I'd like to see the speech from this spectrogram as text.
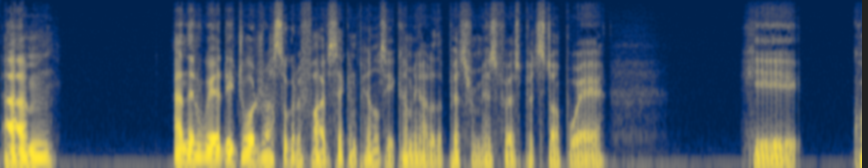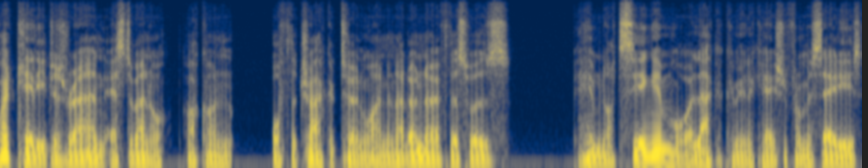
Um, and then weirdly, George Russell got a five second penalty coming out of the pits from his first pit stop where he quite clearly just ran Esteban Ocon off the track at turn one. And I don't know if this was him not seeing him or a lack of communication from Mercedes.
